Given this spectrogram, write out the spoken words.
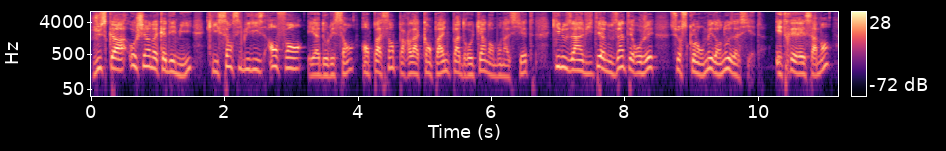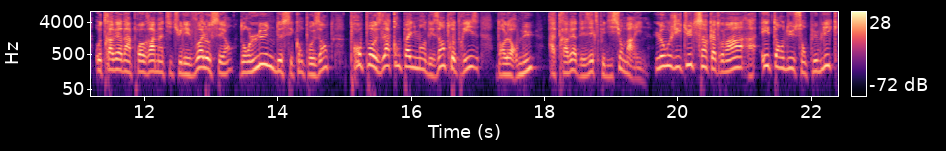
jusqu'à Ocean Academy, qui sensibilise enfants et adolescents, en passant par la campagne Pas de requin dans mon assiette, qui nous a invités à nous interroger sur ce que l'on met dans nos assiettes. Et très récemment, au travers d'un programme intitulé Voile Océan, dont l'une de ses composantes propose l'accompagnement des entreprises dans leur mue à travers des expéditions marines. Longitude 181 a étendu son public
